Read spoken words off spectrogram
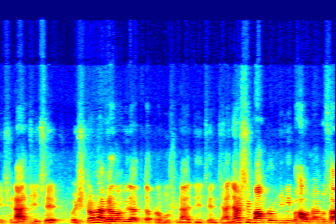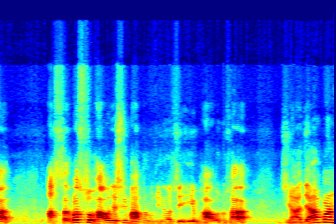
એ શ્રીનાથજી છે, વૈષ્ણવના ઘરમાં બિરાજતા પ્રભુ શ્રીનાથજી છે. જ્યાં જ્યાં શ્રી મહાપ્રભુજીની ભાવના અનુસાર, આ સર્વસ્વ ભાવ જે શ્રી મહાપ્રભુજીનો છે, એ ભાવ અનુસાર જ્યાં જ્યાં પણ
